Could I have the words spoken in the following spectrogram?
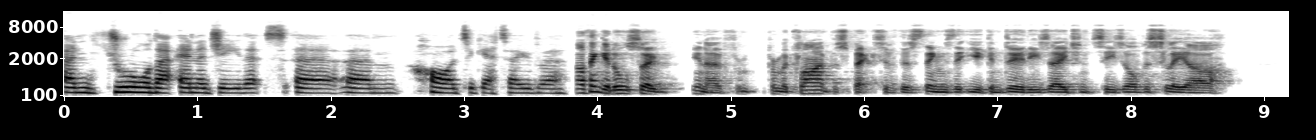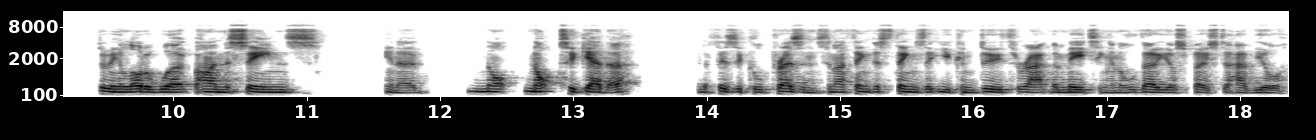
and draw that energy that's uh, um, hard to get over. I think it also, you know, from from a client perspective, there's things that you can do. These agencies obviously are doing a lot of work behind the scenes, you know, not not together in a physical presence. And I think there's things that you can do throughout the meeting. And although you're supposed to have your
